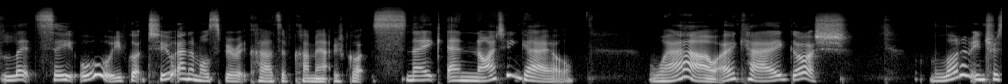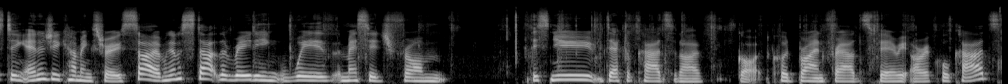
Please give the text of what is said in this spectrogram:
let's see. Oh, you've got two animal spirit cards have come out. We've got Snake and Nightingale. Wow. Okay. Gosh. A lot of interesting energy coming through. So I'm going to start the reading with a message from this new deck of cards that I've got called Brian Froud's Fairy Oracle cards.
